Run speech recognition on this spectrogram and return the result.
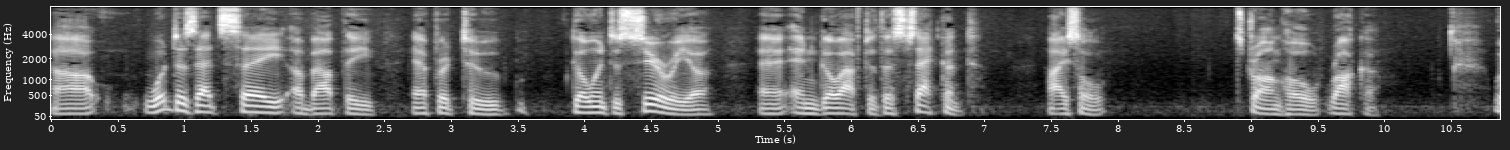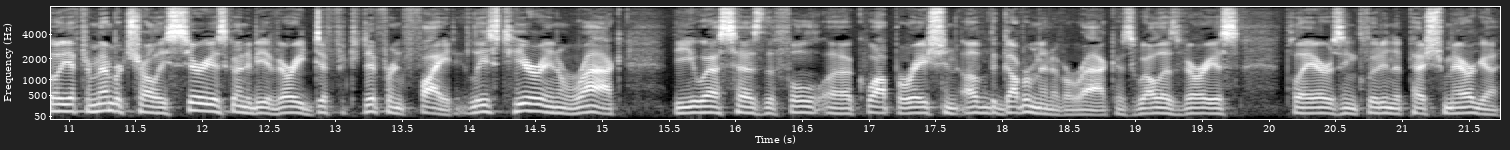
Uh, what does that say about the effort to go into Syria and, and go after the second ISIL stronghold, Raqqa? Well, you have to remember, Charlie, Syria is going to be a very diff- different fight. At least here in Iraq, the U.S. has the full uh, cooperation of the government of Iraq, as well as various players, including the Peshmerga.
